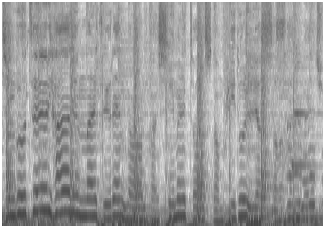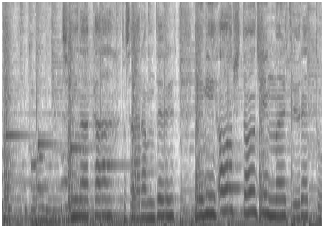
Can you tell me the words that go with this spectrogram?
친구들이 하는 말들에 넌 관심을 둬서 넌 휘둘렸어. 삶의 주인공 지나가던 사람들 의미 없이 던진 말들에 또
